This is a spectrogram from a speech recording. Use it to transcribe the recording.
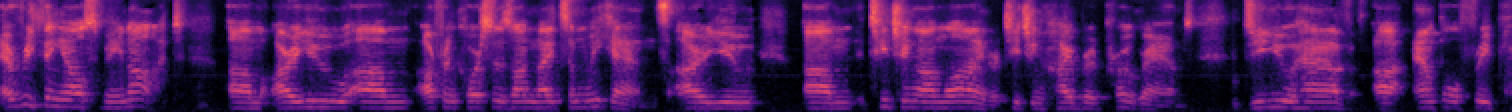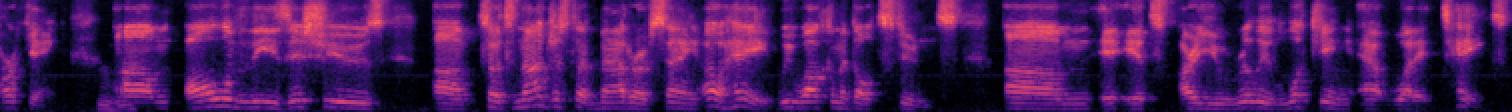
everything else may not. Um, are you um, offering courses on nights and weekends? Are you um, teaching online or teaching hybrid programs? Do you have uh, ample free parking? Mm-hmm. Um, all of these issues. Uh, so it's not just a matter of saying, oh, hey, we welcome adult students. Um, it, it's are you really looking at what it takes?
